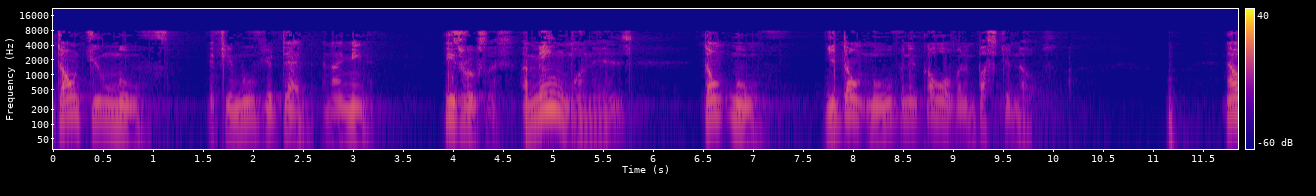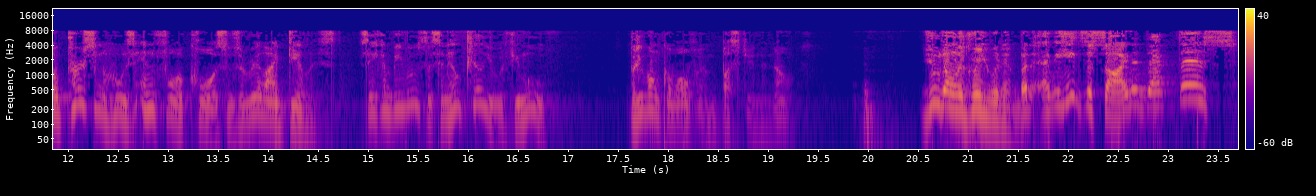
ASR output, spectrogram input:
don't you move. If you move, you're dead, and I mean it. He's ruthless. A mean one is don't move. You don't move, and you go over and bust your nose. Now, a person who's in for a cause, who's a real idealist, so he can be ruthless and he'll kill you if you move. But he won't go over and bust you in the nose. You don't agree with him, but I mean, he's decided that this,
